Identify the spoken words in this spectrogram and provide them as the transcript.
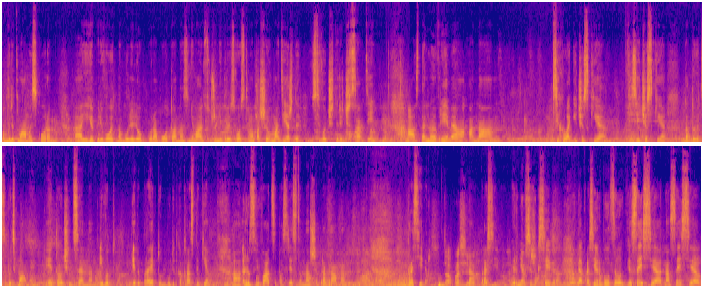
будет мамой скоро, ее переводят на более легкую работу, она занимается уже не производством, а пошивом одежды, всего 4 часа в день, а остальное время она психологически, физически готовится быть мамой. Это очень ценно. И вот этот проект, он будет как раз-таки а, развиваться посредством нашей программы. Про север. Да, про север. Да, про север. Вернемся же к северу. Да, про север было целых две сессии. Одна сессия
